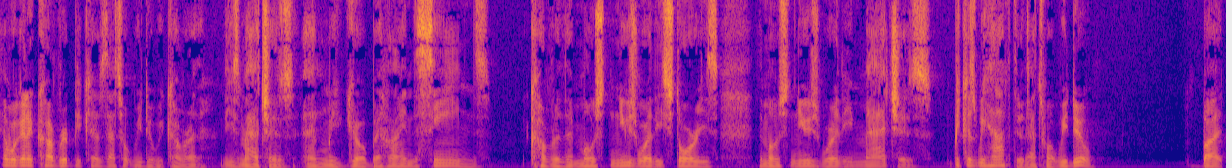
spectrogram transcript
And we're going to cover it because that's what we do. We cover these matches and we go behind the scenes cover the most newsworthy stories, the most newsworthy matches, because we have to. That's what we do. But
